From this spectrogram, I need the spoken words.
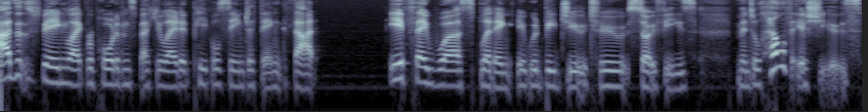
as it's being like reported and speculated, people seem to think that if they were splitting, it would be due to Sophie's mental health issues,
